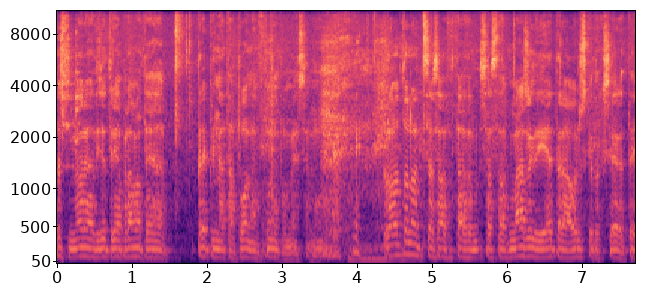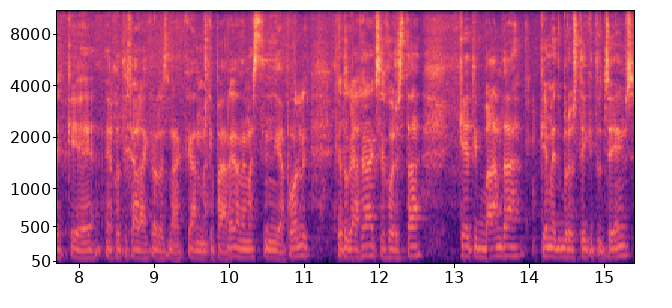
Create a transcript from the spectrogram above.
Στην ώρα δύο-τρία πράγματα πρέπει να τα πω, να βγουν από μέσα μου. Πρώτον, ότι σας, σας θαυμάζω ιδιαίτερα όλους και το ξέρετε και έχω τη χαρά κιόλας να κάνουμε και παρέα, να είμαστε στην ίδια πόλη και τον καθένα ξεχωριστά και την μπάντα και με την προστίκη του James.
